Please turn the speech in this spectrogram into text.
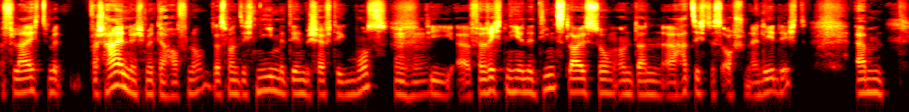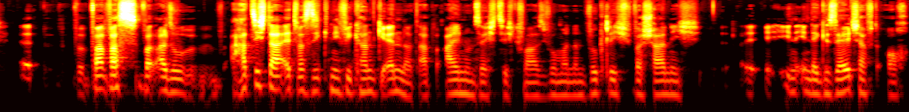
vielleicht mit, wahrscheinlich mit der Hoffnung, dass man sich nie mit denen beschäftigen muss. Mhm. Die äh, verrichten hier eine Dienstleistung und dann äh, hat sich das auch schon erledigt. Ähm, äh, was, also hat sich da etwas signifikant geändert ab 61 quasi, wo man dann wirklich wahrscheinlich äh, in, in der Gesellschaft auch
